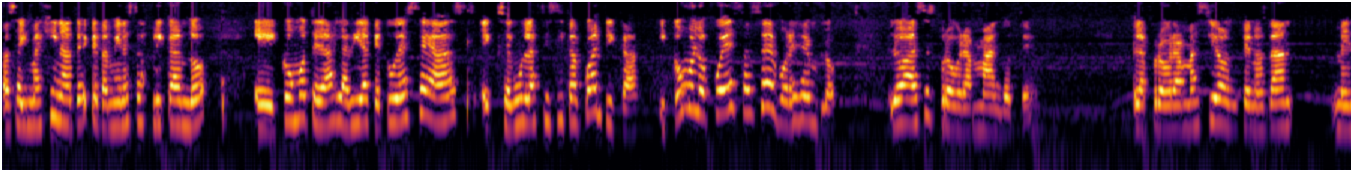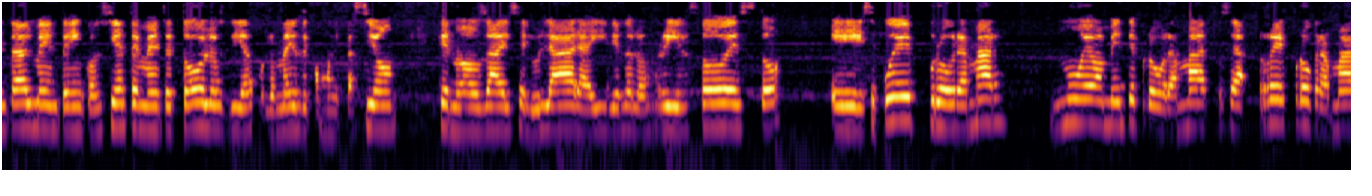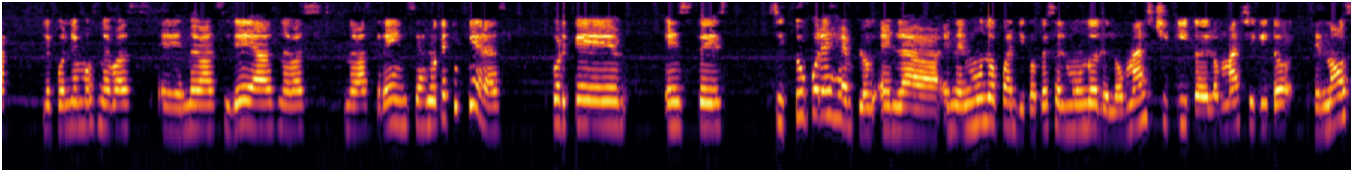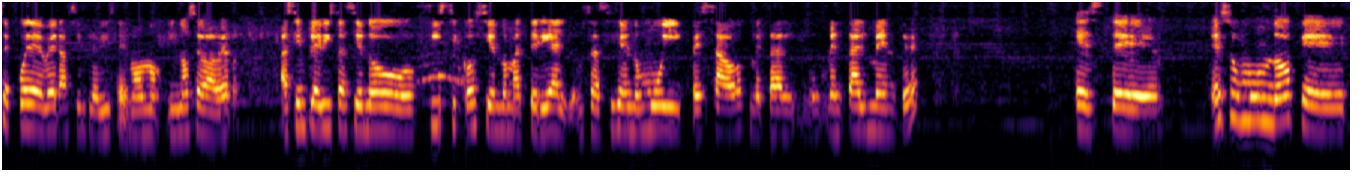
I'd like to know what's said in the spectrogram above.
o sea, imagínate que también está explicando eh, cómo te das la vida que tú deseas eh, según la física cuántica. ¿Y cómo lo puedes hacer? Por ejemplo, lo haces programándote. La programación que nos dan mentalmente, inconscientemente, todos los días por los medios de comunicación, que nos da el celular ahí viendo los reels, todo esto, eh, se puede programar nuevamente programar, o sea, reprogramar, le ponemos nuevas, eh, nuevas ideas, nuevas, nuevas creencias, lo que tú quieras, porque este, si tú, por ejemplo, en la, en el mundo cuántico, que es el mundo de lo más chiquito, de lo más chiquito, que no se puede ver a simple vista y no, y no se va a ver a simple vista siendo físico, siendo material, o sea, siendo muy pesado metal, mentalmente, este, es un mundo que,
